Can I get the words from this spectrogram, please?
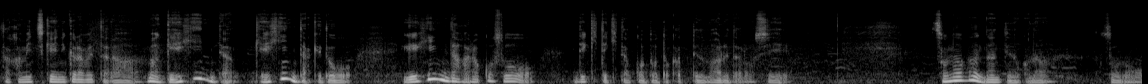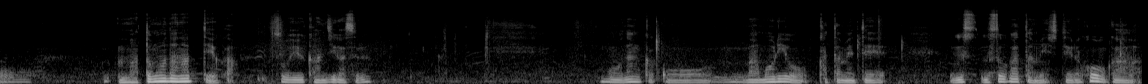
坂道系に比べたらまあ下品だ下品だけど下品だからこそできてきたこととかっていうのもあるだろうしその分何て言うのかな。そのまともだなっていうかそういう感じがする。もうなんかこう守りを固めてう嘘固めしてる方が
